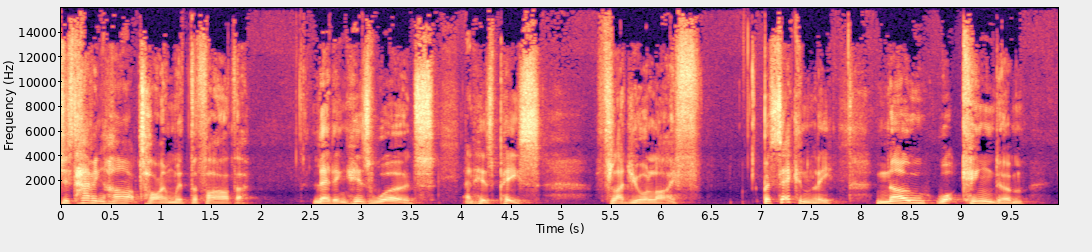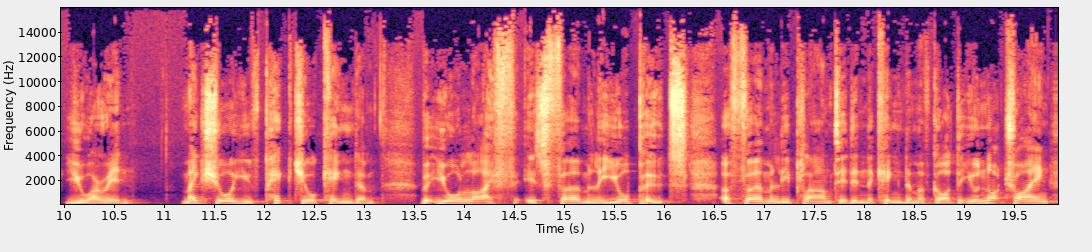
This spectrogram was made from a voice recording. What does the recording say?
just having heart time with the Father letting His words and His peace flood your life. But secondly, know what kingdom you are in. Make sure you've picked your kingdom, that your life is firmly, your boots are firmly planted in the kingdom of God, that you're not trying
